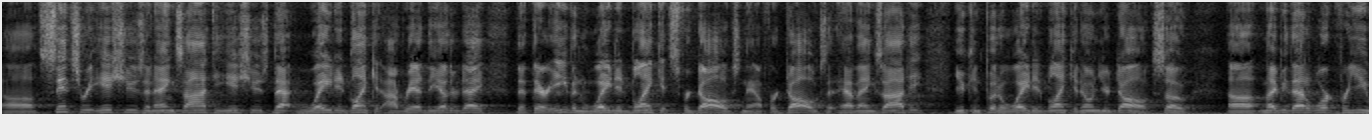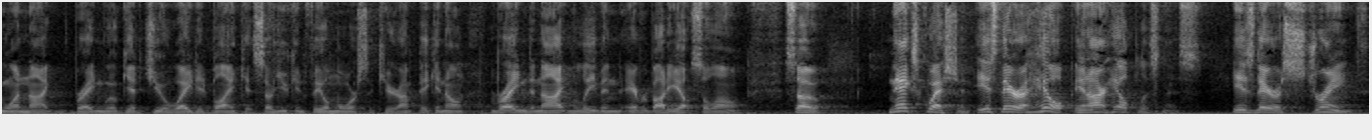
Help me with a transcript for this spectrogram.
uh, sensory issues and anxiety issues, that weighted blanket. I read the other day that there are even weighted blankets for dogs now. For dogs that have anxiety, you can put a weighted blanket on your dog. So uh, maybe that'll work for you one night, Braden. We'll get you a weighted blanket so you can feel more secure. I'm picking on Braden tonight and leaving everybody else alone. So, next question Is there a help in our helplessness? Is there a strength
